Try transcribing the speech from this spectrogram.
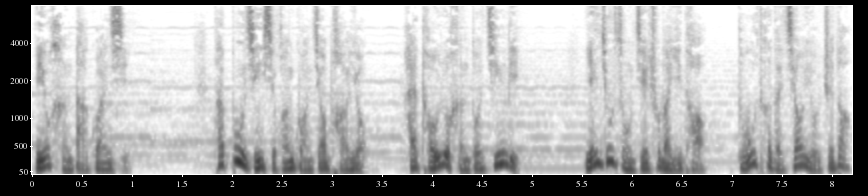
也有很大关系。他不仅喜欢广交朋友，还投入很多精力，研究总结出了一套独特的交友之道。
